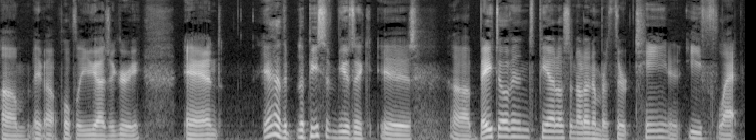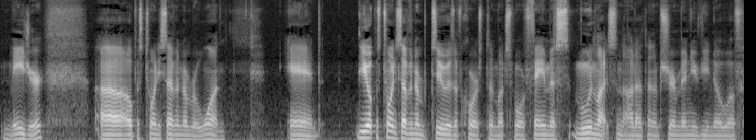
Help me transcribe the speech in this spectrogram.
Um, uh, hopefully you guys agree. And yeah, the the piece of music is uh, Beethoven's Piano Sonata Number 13 in E flat major, uh, Opus 27 Number One, and the Opus 27 Number Two is of course the much more famous Moonlight Sonata that I'm sure many of you know of.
